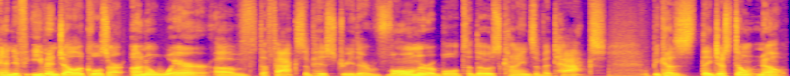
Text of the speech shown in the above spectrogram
And if evangelicals are unaware of the facts of history, they're vulnerable to those kinds of attacks because they just don't know.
